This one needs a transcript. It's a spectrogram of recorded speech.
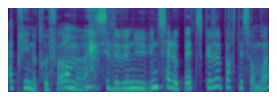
a pris une autre forme. C'est devenu une salopette que je portais sur moi.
